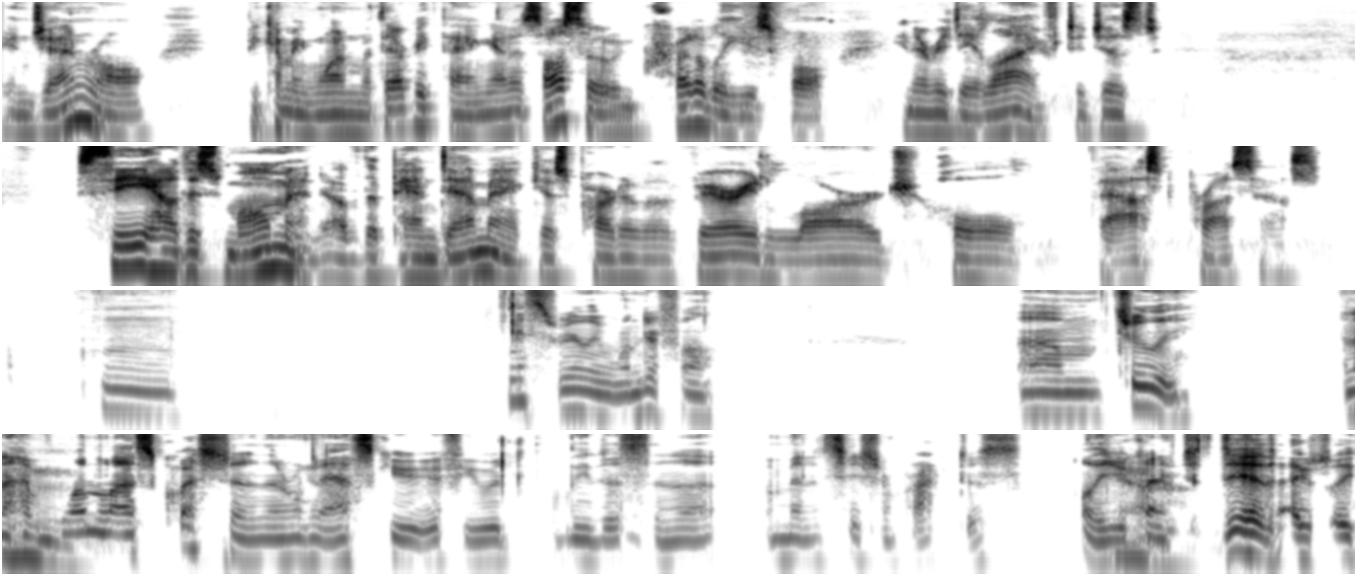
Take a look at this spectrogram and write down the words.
in general, becoming one with everything. And it's also incredibly useful in everyday life to just see how this moment of the pandemic is part of a very large, whole, vast process. Hmm. It's really wonderful. Um, truly. And I have mm. one last question, and then I'm going to ask you if you would lead us in a, a meditation practice. Well, you yeah. kind of just did, actually,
